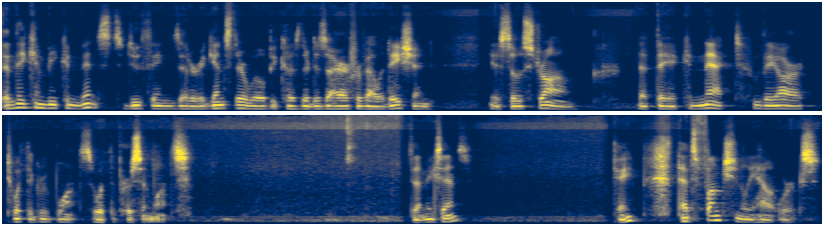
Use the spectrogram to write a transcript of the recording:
Then they can be convinced to do things that are against their will because their desire for validation is so strong that they connect who they are to what the group wants or what the person wants. Does that make sense? Okay? That's functionally how it works.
